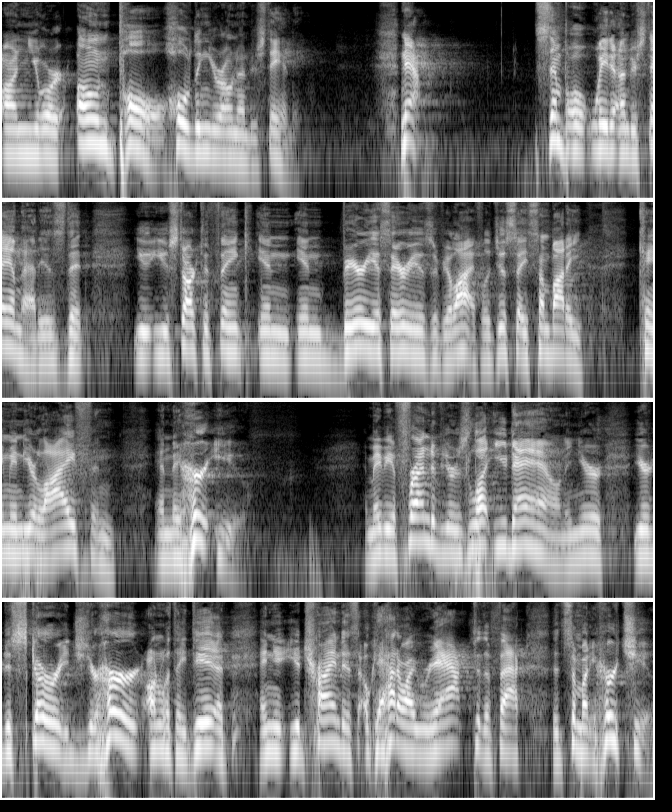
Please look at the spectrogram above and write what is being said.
on your own pole, holding your own understanding. Now, simple way to understand that is that you, you start to think in, in various areas of your life. Let's just say somebody came into your life and, and they hurt you. And maybe a friend of yours let you down and you're, you're discouraged, you're hurt on what they did, and you, you're trying to say, okay, how do I react to the fact that somebody hurt you?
